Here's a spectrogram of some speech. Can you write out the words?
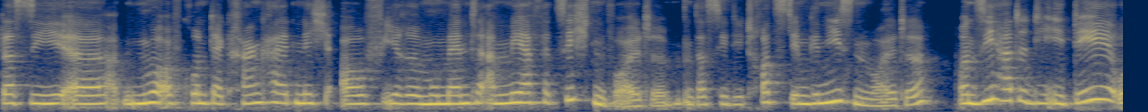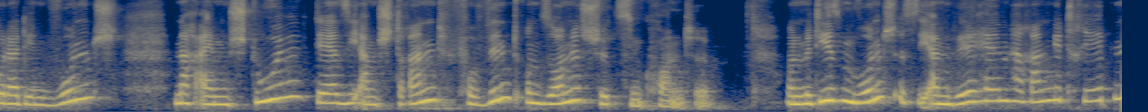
dass sie äh, nur aufgrund der Krankheit nicht auf ihre Momente am Meer verzichten wollte und dass sie die trotzdem genießen wollte. Und sie hatte die Idee oder den Wunsch nach einem Stuhl, der sie am Strand vor Wind und Sonne schützen konnte. Und mit diesem Wunsch ist sie an Wilhelm herangetreten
